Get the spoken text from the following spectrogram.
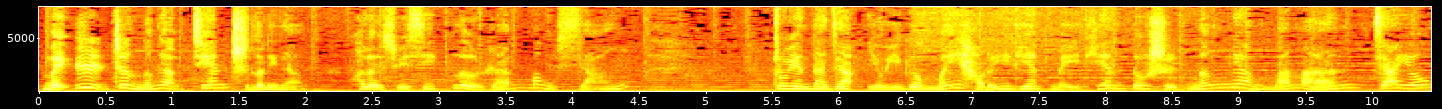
每日正能量，坚持的力量，快乐学习，乐然梦想。祝愿大家有一个美好的一天，每天都是能量满满，加油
